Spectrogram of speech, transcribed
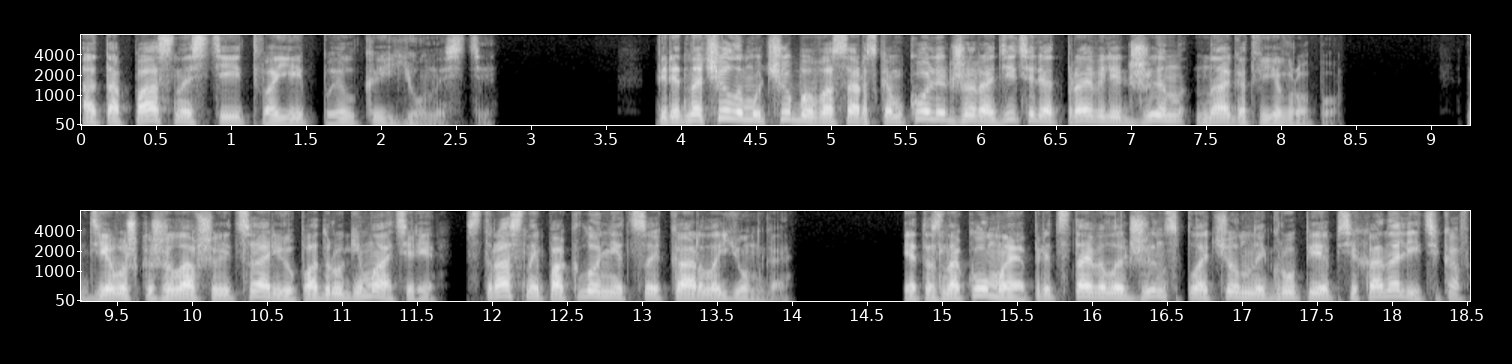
от опасностей твоей пылкой юности». Перед началом учебы в Асарском колледже родители отправили Джин на год в Европу. Девушка жила в Швейцарии у подруги матери, страстной поклонницы Карла Юнга. Эта знакомая представила Джин сплоченной группе психоаналитиков,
